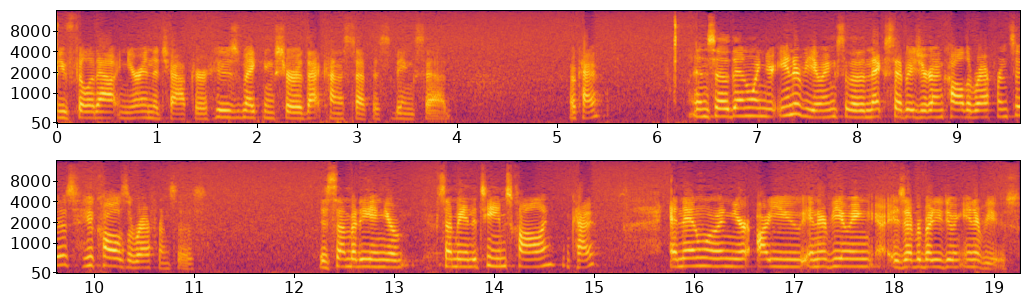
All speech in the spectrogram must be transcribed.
you fill it out and you're in the chapter? Who's making sure that kind of stuff is being said? Okay? And so then when you're interviewing, so the next step is you're going to call the references. Who calls the references? Is somebody in your somebody in the team's calling? Okay. And then when you're are you interviewing is everybody doing interviews?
